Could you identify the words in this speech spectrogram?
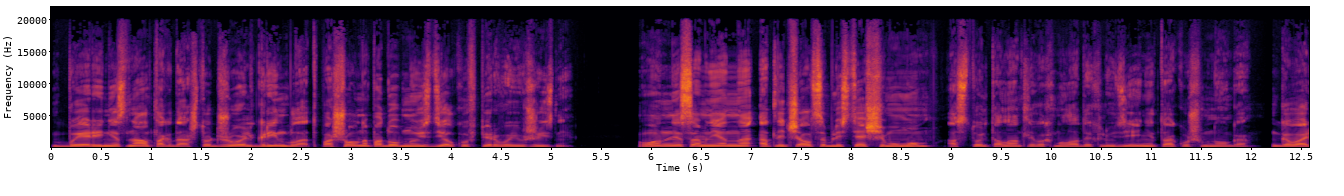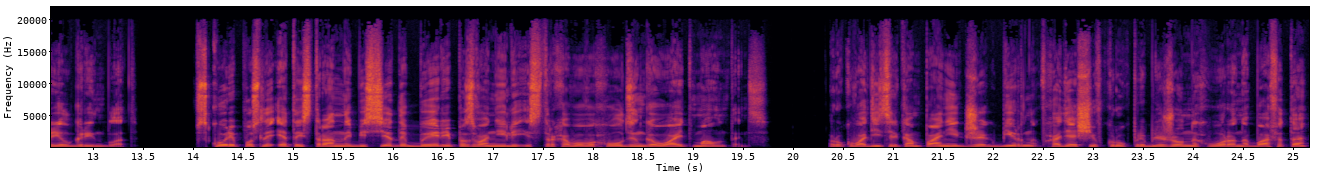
Берри не знал тогда, что Джоэль Гринблад пошел на подобную сделку впервые в жизни. Он, несомненно, отличался блестящим умом, а столь талантливых молодых людей не так уж много, говорил Гринблад. Вскоре после этой странной беседы Берри позвонили из страхового холдинга White Mountains. Руководитель компании Джек Бирн, входящий в круг приближенных Уоррена Баффета,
